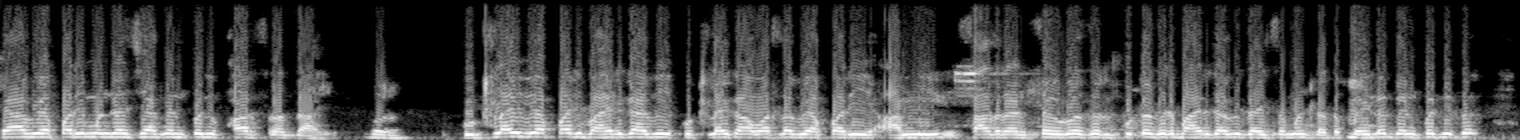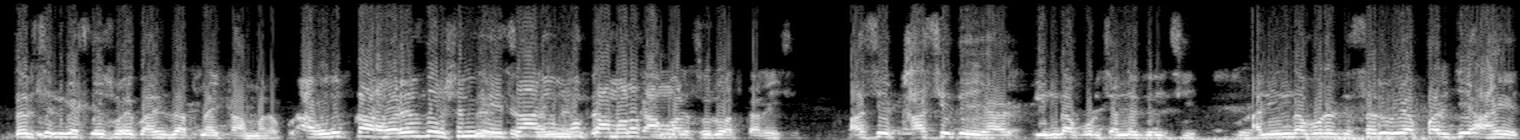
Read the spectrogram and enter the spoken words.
ह्या व्यापारी मंडळाची हा गणपती फार श्रद्धा आहे. कुठलाही व्यापारी बाहेरगावी कुठल्याही गावातला व्यापारी आम्ही साधारण सर्व जर कुठं जर बाहेरगावी जायचं म्हटलं तर पहिलं गणपतीचं दर्शन घेतल्याशिवाय बाहेर जात नाही कामाला. अगोदर कारभाऱ्याचं दर्शन घ्यायचं आणि मग कामाला कामाला सुरुवात करायची. असे खासियत आहे ह्या इंदापूरच्या नगरीची. आणि इंदापूरचे सर्व व्यापारी जे आहेत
